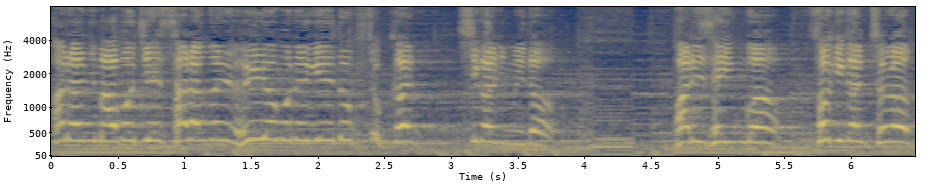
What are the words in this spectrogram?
하나님 아버지의 사랑을 흘려보내기에도 부족한 시간입니다. 바리새인과 서기관처럼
